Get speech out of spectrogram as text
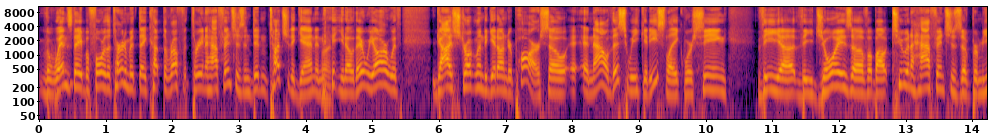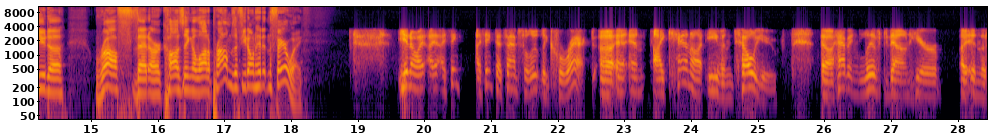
the Wednesday before the tournament, they cut the rough at three and a half inches and didn't touch it again. And Right. you know, there we are with guys struggling to get under par. So, and now this week at East Lake, we're seeing the uh, the joys of about two and a half inches of Bermuda rough that are causing a lot of problems if you don't hit it in the fairway. You know, I, I- I think I think that's absolutely correct, uh, and, and I cannot even tell you, uh, having lived down here uh, in the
